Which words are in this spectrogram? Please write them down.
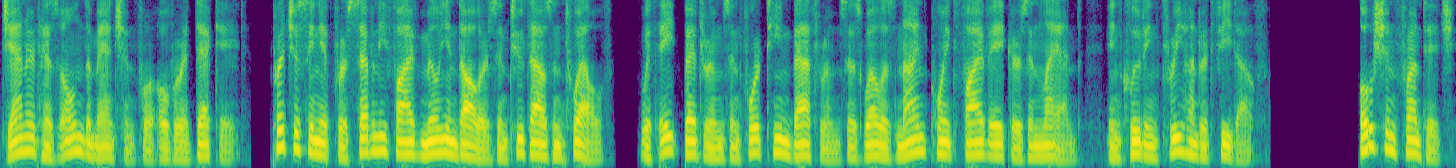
Jannard has owned the mansion for over a decade, purchasing it for $75 million in 2012, with 8 bedrooms and 14 bathrooms as well as 9.5 acres in land, including 300 feet of ocean frontage,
